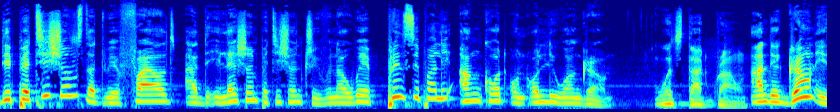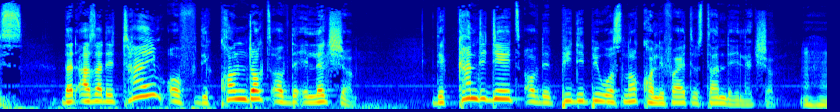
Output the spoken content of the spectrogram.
the petitions that were filed at the Election Petition Tribunal were principally anchored on only one ground. What's that ground? And the ground is that as at the time of the conduct of the election, the candidate of the PDP was not qualified to stand the election. Mm-hmm.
